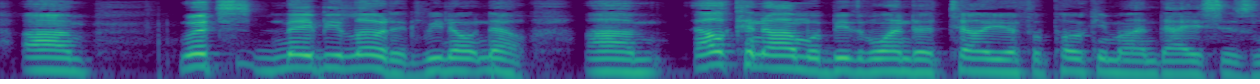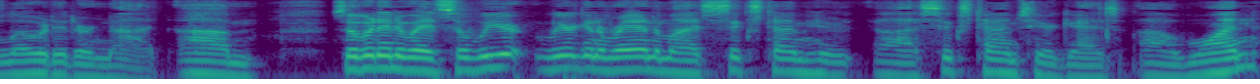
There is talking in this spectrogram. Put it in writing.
um, which may be loaded. We don't know. Um, El Kanam would be the one to tell you if a Pokemon dice is loaded or not. Um, so, but anyway, so we're we're going to randomize six time here, uh, six times here, guys. Uh, one,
